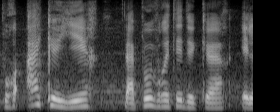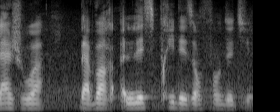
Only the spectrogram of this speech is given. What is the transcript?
pour accueillir la pauvreté de cœur et la joie d'avoir l'esprit des enfants de Dieu.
